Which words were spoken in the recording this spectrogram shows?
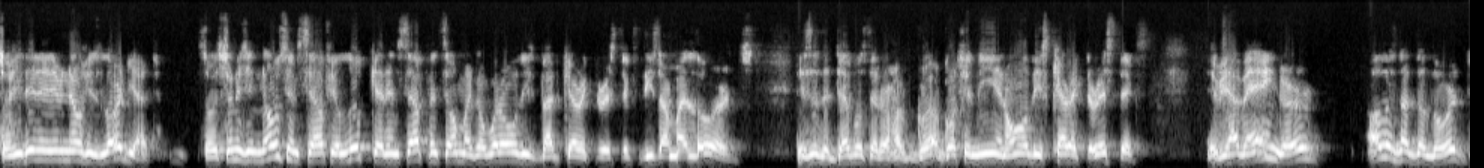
So he didn't even know his Lord yet. So as soon as he knows himself he'll look at himself and say, oh my God what are all these bad characteristics? These are my Lords. These are the devils that are have gotten me and all these characteristics. If you have anger, Allah is not the Lord,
